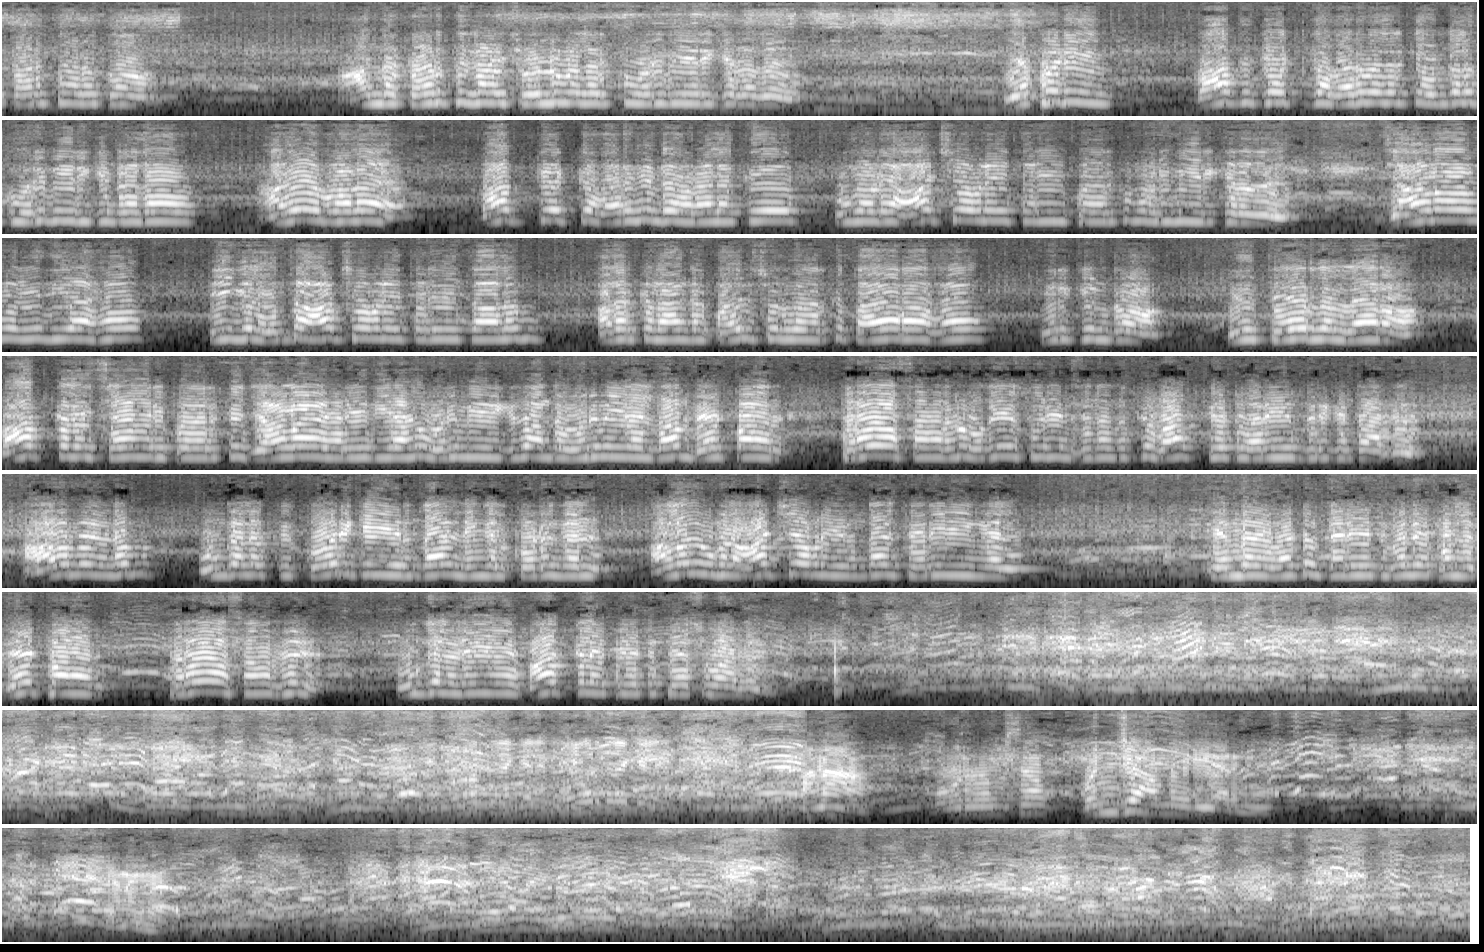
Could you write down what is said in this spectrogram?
கருத்து இருக்கும். அந்த கருத்துக்களை சொல்லுவதற்கு உரிமை இருக்கிறது. எப்படி வாக்கு கேட்க வருவதற்கு எங்களுக்கு உரிமை இருக்கின்றதோ அதே போல வாக்கு கேட்க வருகின்றவர்களுக்கு உங்களுடைய ஆட்சேபனை தெரிவிப்பதற்கும் உரிமை இருக்கிறது. ஜனநாயக ரீதியாக நீங்கள் எந்த ஆட்சேபனை தெரிவித்தாலும் அதற்கு நாங்கள் பதில் சொல்வதற்கு தயாராக இருக்கின்றோம். இது தேர்தல் நேரம். வாக்களை சேகரிப்பதற்கு ஜனநாயக ரீதியாக உரிமை இருக்குது அந்த உரிமையில் தான் வேட்பாளர் பிரகாஷ் அவர்கள் உதயசூரியன் சின்னத்துக்கு வாக்கு கேட்டு வருகின்றிருக்கின்றார்கள். அவர்களிடம் உங்களுக்கு கோரிக்கை இருந்தால் நீங்கள் கொடுங்கள். அல்லது உங்கள் ஆட்சேபனை இருந்தால் தெரிவியுங்கள் என்பதை மட்டும் தெரிவித்துக் கொண்டு இப்பொழுது வேட்பாளர் பிரகாஷ் அவர்கள் உங்களிடையே வாக்களை கேட்டு பேசுவார்கள். அண்ணா ஒரு நிமிஷம். கொஞ்சம் அமைதியா இருங்க. என்னங்க?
